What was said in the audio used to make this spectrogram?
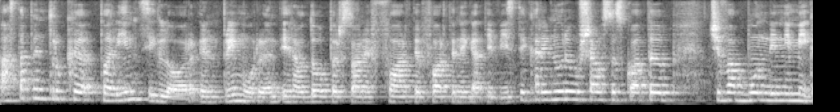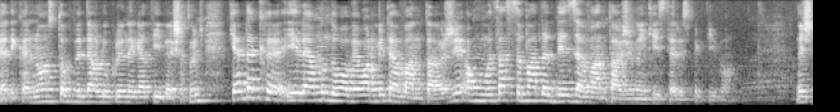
Asta pentru că părinții lor, în primul rând, erau două persoane foarte, foarte negativiste care nu reușeau să scoată ceva bun din nimic, adică non-stop vedeau lucruri negative și atunci, chiar dacă ele amândouă aveau anumite avantaje, au învățat să vadă dezavantajele în chestia respectivă. Deci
